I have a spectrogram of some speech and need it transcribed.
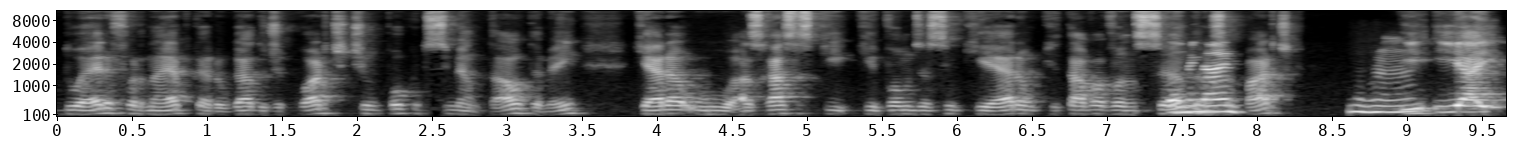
do Hereford, na época era o gado de corte, tinha um pouco de cimental também, que era o, as raças que, que, vamos dizer assim, que eram, que estavam avançando Dominante. nessa parte. Uhum. E, e aí,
